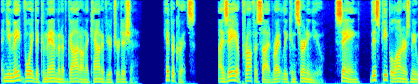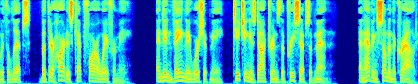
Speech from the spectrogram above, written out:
And you made void the commandment of God on account of your tradition. Hypocrites! Isaiah prophesied rightly concerning you, saying, This people honors me with the lips, but their heart is kept far away from me. And in vain they worship me, teaching as doctrines the precepts of men. And having summoned the crowd,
